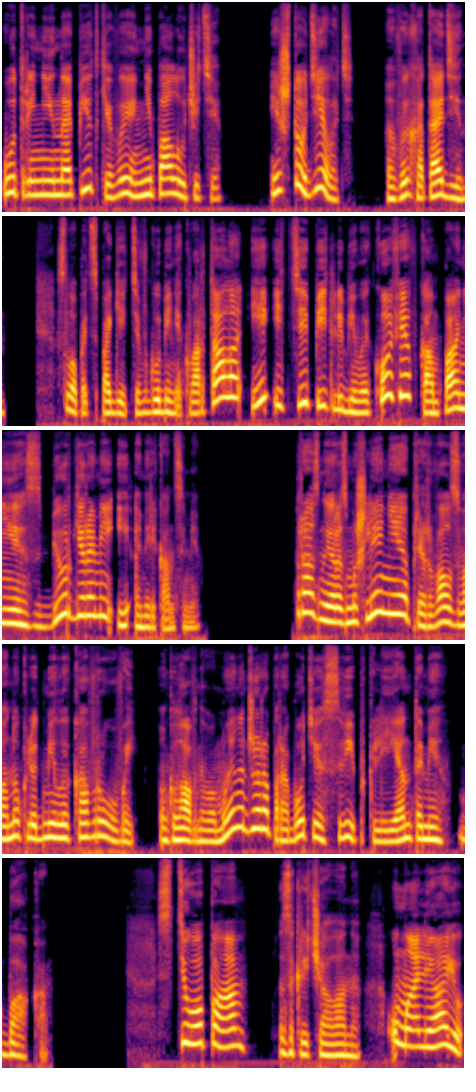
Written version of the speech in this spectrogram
Утренние напитки вы не получите. И что делать? Выход один. Слопать спагетти в глубине квартала и идти пить любимый кофе в компании с бюргерами и американцами. Праздные размышления прервал звонок Людмилы Ковровой, главного менеджера по работе с VIP-клиентами Бака. «Стёпа!» — закричала она. «Умоляю,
